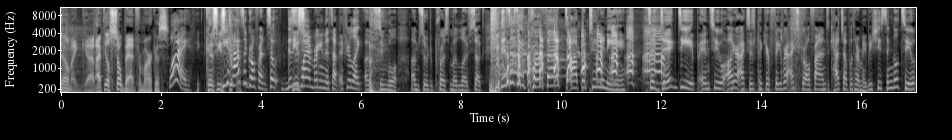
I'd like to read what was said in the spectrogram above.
Oh, my God. I feel so bad for Marcus. Why? Because he's. he dr- has a girlfriend. So this He's- is why I'm bringing this up. If you're like, I'm single, I'm so depressed, my life sucks. This is a perfect opportunity to dig deep into all your exes, pick your favorite ex girlfriend, to catch up with her. Maybe she's single too.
